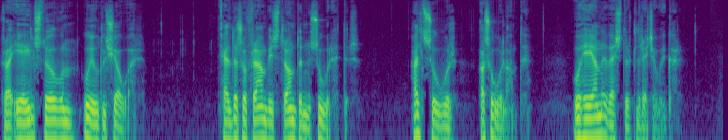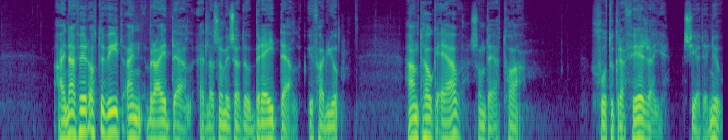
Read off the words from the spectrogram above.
fra eilstøvun og ut til sjåar. Heldur så fram vi stranden soretter. Halt sår av Solandet. Og heian vestur til Reykjavíkar. Einar fyrir åtte vid ein breidel, eller som vi sa då, breidel i fargjum. Han tåg av som det er ta. Fotografera je, sier det nu.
